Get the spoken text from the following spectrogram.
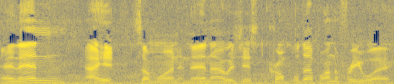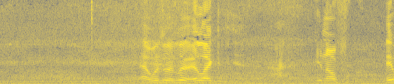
and then I hit someone, and then I was just crumpled up on the freeway. It was a like you know, it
